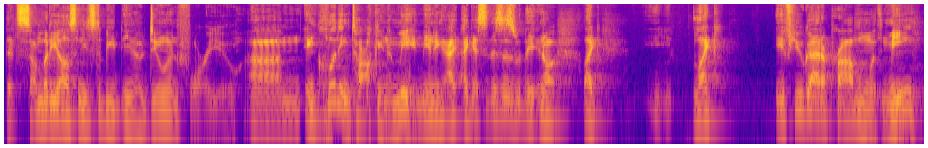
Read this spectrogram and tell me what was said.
that somebody else needs to be, you know, doing for you, um, including talking to me. Meaning, I, I guess this is what you know, like, like if you got a problem with me,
